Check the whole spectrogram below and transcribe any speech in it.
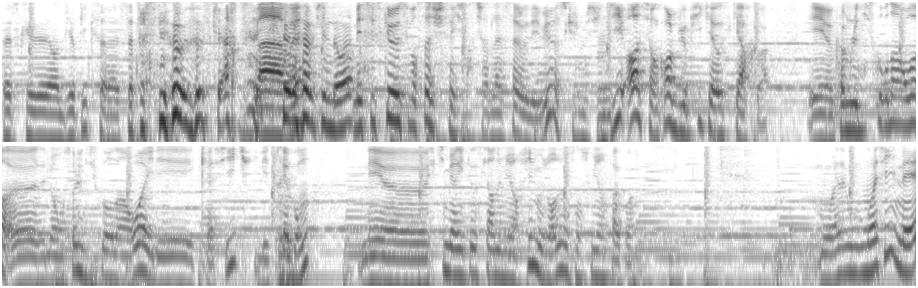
Parce qu'un biopic, ça, ça passe mieux aux Oscars Bah ouais. film d'horreur. Mais c'est ce que c'est pour ça que j'ai failli sortir de la salle au début parce que je me suis dit oh c'est encore le biopic à Oscar quoi. Et euh, comme le discours d'un roi, euh, en soi le discours d'un roi il est classique, il est très Mm. bon, mais euh, est-ce qu'il méritait Oscar du meilleur film? Aujourd'hui on s'en souvient pas quoi. Moi, moi aussi, mais.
